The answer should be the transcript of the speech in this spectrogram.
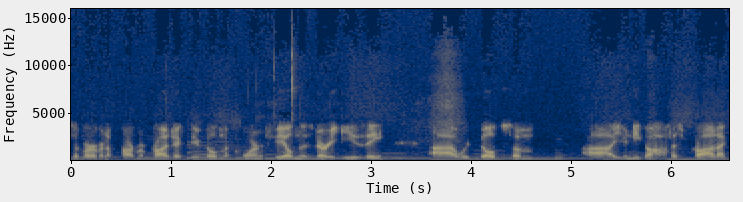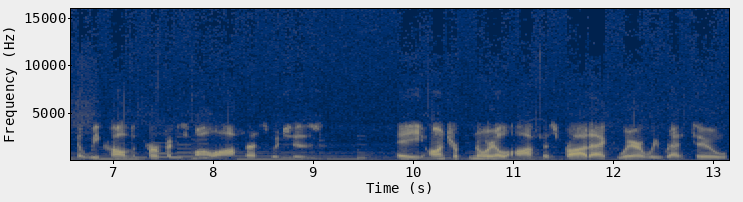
suburban apartment project you build in the cornfield and is very easy. Uh, we built some uh, unique office product that we call the perfect small office, which is a entrepreneurial office product where we rent to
